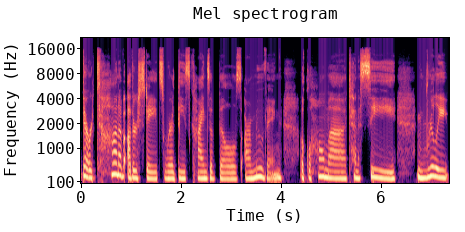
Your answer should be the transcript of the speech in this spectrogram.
There are a ton of other states where these kinds of bills are moving Oklahoma, Tennessee. I mean, really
